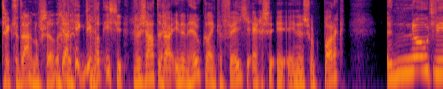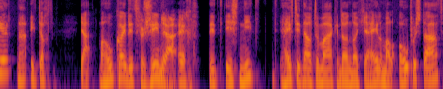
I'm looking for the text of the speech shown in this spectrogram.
Trekt het aan of zo? Ja, ik denk, wat is hier? We zaten daar in een heel klein cafeetje, ergens in in een soort park. Een noodweer. Nou, ik dacht, ja, maar hoe kan je dit verzinnen? Ja, echt. Dit is niet, heeft dit nou te maken dan dat je helemaal open staat?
